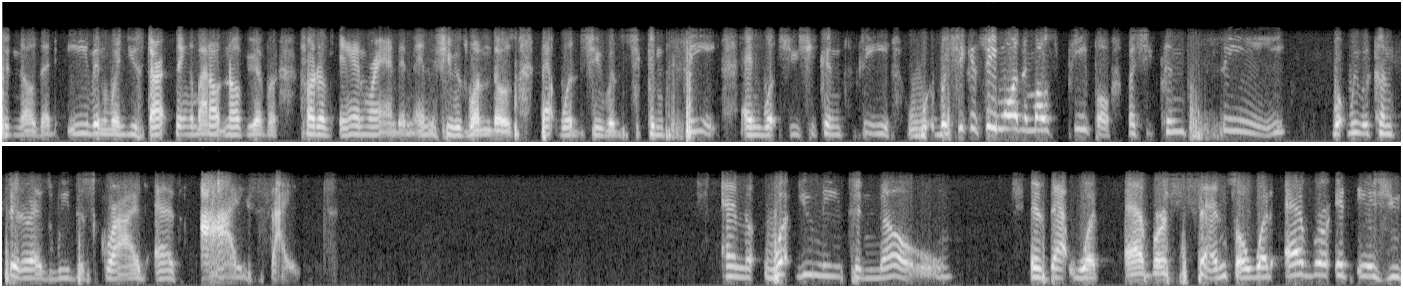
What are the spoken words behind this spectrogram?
to know that even when you start thinking about, I don't know if you ever heard of Ayn Rand, and, and she was one of those that would she was she can see and what she she can see, but she can see more than most people, but she can see what we would consider as we described as eyesight And what you need to know is that whatever sense or whatever it is you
